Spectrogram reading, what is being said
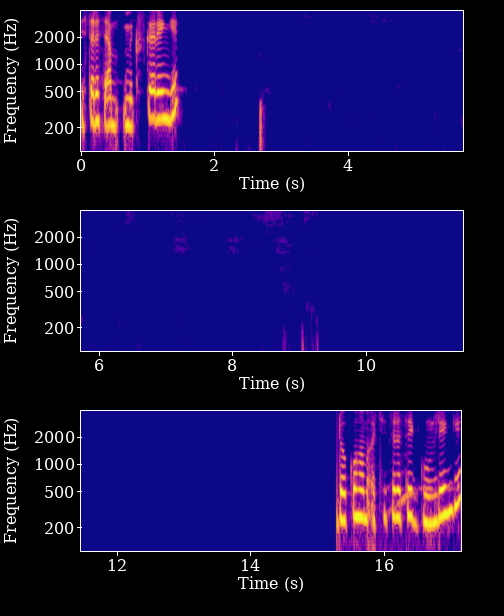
इस तरह से हम मिक्स करेंगे। डो को हम अच्छी तरह से गून लेंगे।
